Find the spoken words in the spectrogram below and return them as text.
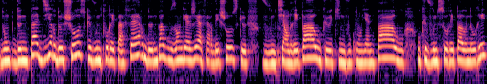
Donc de ne pas dire de choses que vous ne pourrez pas faire, de ne pas vous engager à faire des choses que vous ne tiendrez pas ou que, qui ne vous conviennent pas ou, ou que vous ne saurez pas honorer.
